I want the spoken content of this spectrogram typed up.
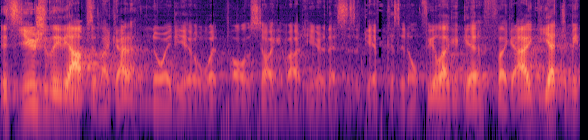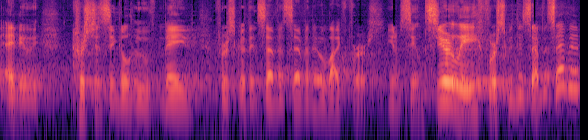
It's usually the opposite. Like, I have no idea what Paul is talking about here. This is a gift because it don't feel like a gift. Like, I've yet to meet any Christian single who've made 1 Corinthians 7 7 their life first. You know, sincerely, 1 Corinthians 7 7.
